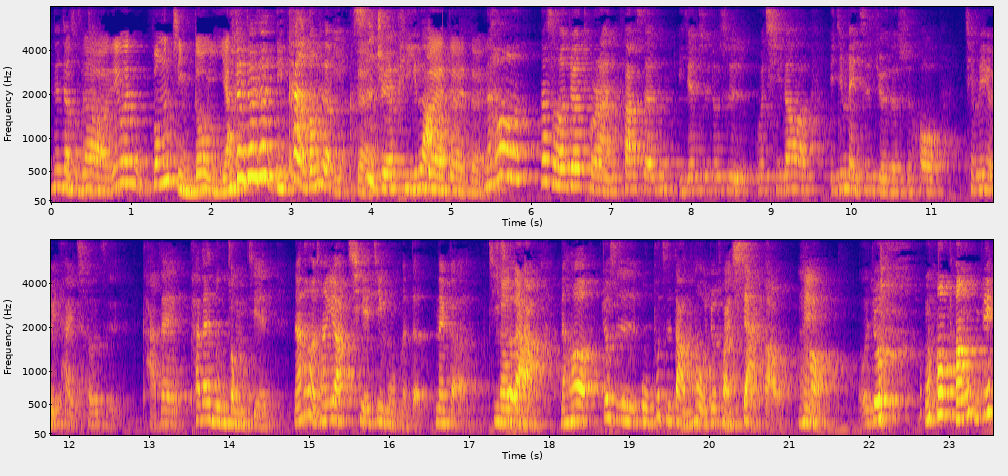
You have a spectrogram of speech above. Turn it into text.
那叫什么？因为风景都一样。对对对，你看的东西都一样，视觉疲劳。对对对。然后那时候就突然发生一件事，就是我骑到已经没知觉的时候。前面有一台车子卡在，它在路中间，然后好像又要切进我们的那个机车道，然后就是我不知道，然后我就突然吓到，然后我就 往旁边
